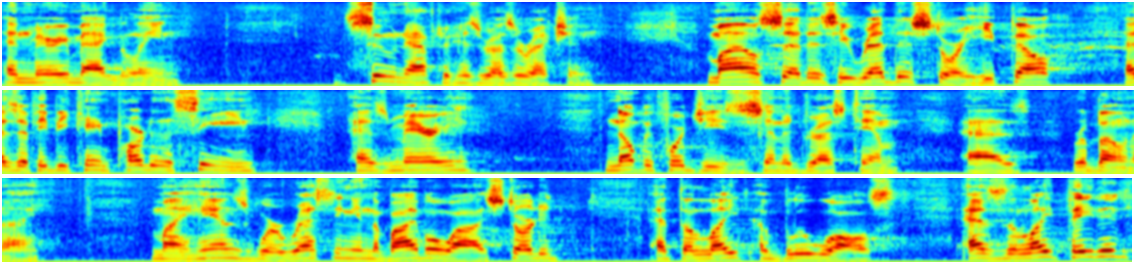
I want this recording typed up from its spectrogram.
and Mary Magdalene soon after his resurrection. Miles said as he read this story, he felt as if he became part of the scene as Mary knelt before Jesus and addressed him as Rabboni. My hands were resting in the Bible while I started at the light of blue walls. As the light faded,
